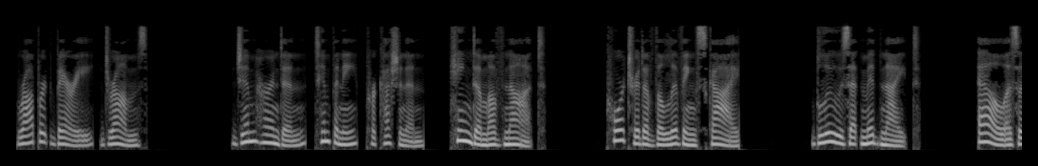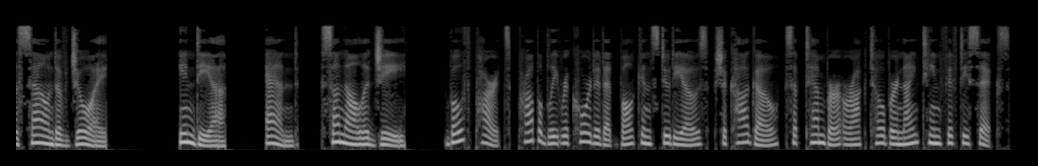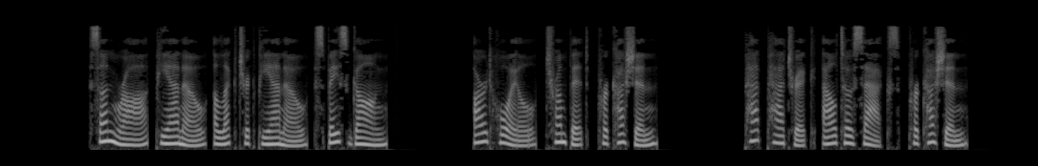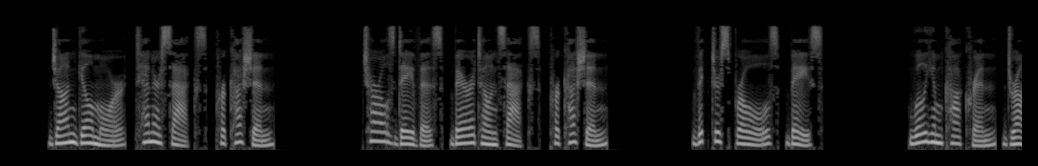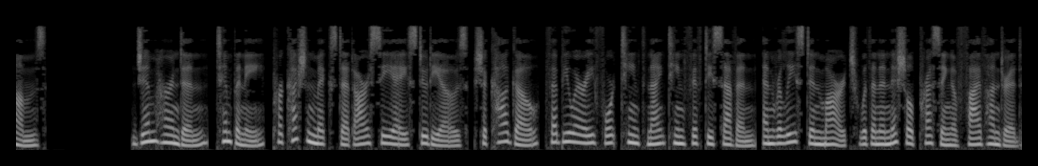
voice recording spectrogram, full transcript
Robert Barry, drums Jim Herndon, timpani, percussion and "'Kingdom of Not, Portrait of the Living Sky, Blues at Midnight, El is a Sound of Joy, India, and Sunology. Both parts, probably recorded at Balkan Studios, Chicago, September or October 1956. Sun Ra, piano, electric piano, space gong Art Hoyle, trumpet, percussion Pat Patrick, alto sax, percussion John Gilmore, tenor sax, percussion Charles Davis, baritone sax, percussion Victor Sproles, bass William Cochran, drums Jim Herndon, timpani, percussion mixed at RCA Studios, Chicago, February 14, 1957, and released in March with an initial pressing of 500.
